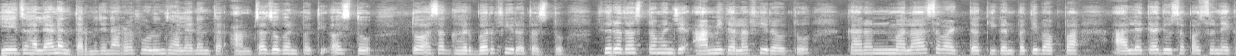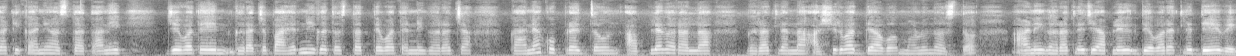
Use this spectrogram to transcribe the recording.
हे झाल्यानंतर म्हणजे नारळ फोडून झाल्यानंतर आमचा जो गणपती असतो तो असा घरभर फिरत असतो. फिरत असतो म्हणजे आम्ही त्याला फिरवतो. कारण मला असं वाटतं की गणपती बाप्पा आल्या त्या दिवसापासून एका ठिकाणी असतात आणि जेव्हा ते घराच्या बाहेर निघत असतात तेव्हा त्यांनी घराच्या कान्याकोपऱ्यात जाऊन आपल्या घराला घरातल्यांना आशीर्वाद द्यावं म्हणून असतं. आणि घरातले जे आपले देवाऱ्यातले देव आहे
